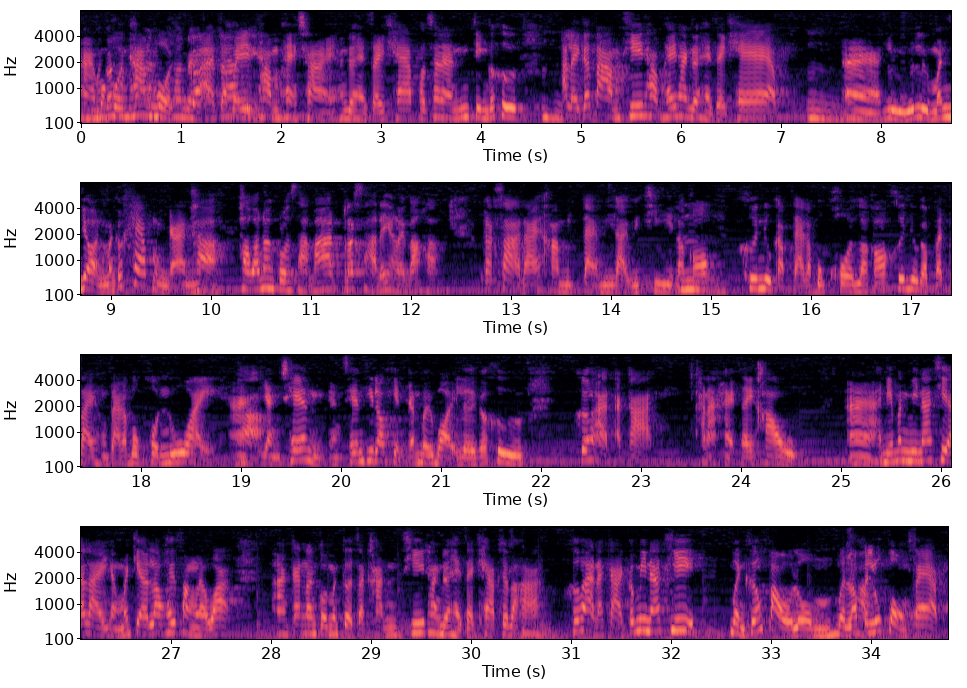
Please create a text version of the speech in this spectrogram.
อ่าบางคนคางหดก็อาจจะไปทำให้ใช่ทางเดินหายใจแคบ เพราะฉะนั้นจริงๆก็คือออะไรก็ตามที่ทำให้ทางเดินหายใจแคบอืมอ่าหรือหรือมันหย่อนมันก็แคบเหมือนกันค่ะ ภาวะนอนกรนสามารถรักษาได้อย่างไรบ้างคะ รักษาได้ค่ะมีแต่มีหลายวิธี แล้วก็อืมขึ้นอยู่กับแต่ละบุคคล แล้วก็ขึ้นอยู่กับปัจจัยของแต่ละบุคคลด้วยอะค่ะ อย่างเช่น อย่างเช่นที่เราเห็นกันบ่อย ๆ เลยก็คือ เครื่องอัดอากาศ ขณะหายใจเข้าอ่าอันนี้มันมีหน้าที่อะไรอย่างเมื่อกี้เล่าให้ฟังแล้วว่าอ่าการนอนกรนมันเกิดจากคันที่ทางเดินหายใจแคบใช่ปะคะเครื่องอัดอากาศก็มีหน้าที่เหมือนเครื่องเป่าลม เหมือนเราเป็นลูกโป่งแฟบ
